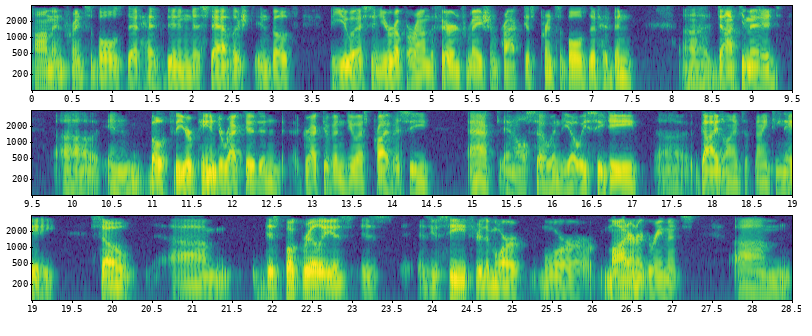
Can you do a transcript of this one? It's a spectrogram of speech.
common principles that had been established in both the U.S. and Europe around the fair information practice principles that had been uh, documented uh, in both the European directed and directive and the U.S. Privacy Act, and also in the OECD uh, guidelines of 1980. So um, this book really is is as you see through the more more modern agreements um,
